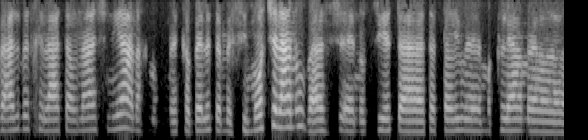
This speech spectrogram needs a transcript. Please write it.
ואז בתחילת העונה השנייה אנחנו נקבל את המשימות שלנו, ואז נוציא את התאים מקלע מה...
